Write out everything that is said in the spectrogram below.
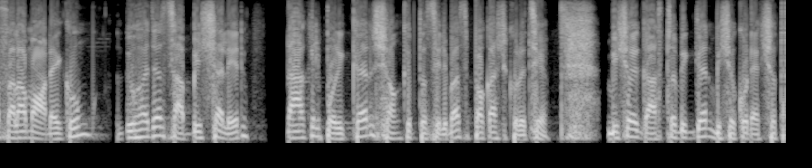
আসসালামু আলাইকুম। দু হাজার ছাব্বিশ সালের দাখিল পরীক্ষার সংক্ষিপ্ত সিলেবাস প্রকাশ করেছে। বিষয় গাস্ত্রবিজ্ঞান বিষয় কোড একশত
